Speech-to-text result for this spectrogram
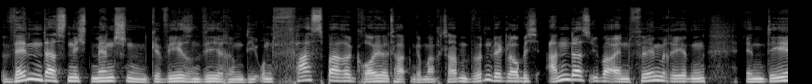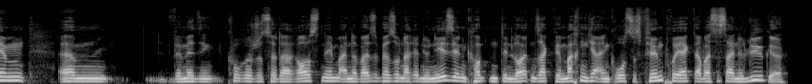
wenn das nicht Menschen gewesen wären, die unfassbare Gräueltaten gemacht haben, würden wir, glaube ich, anders über einen Film reden, in dem ähm, wenn wir den Co-Regisseur da rausnehmen, eine weiße Person nach Indonesien kommt und den Leuten sagt, wir machen hier ein großes Filmprojekt, aber es ist eine Lüge.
